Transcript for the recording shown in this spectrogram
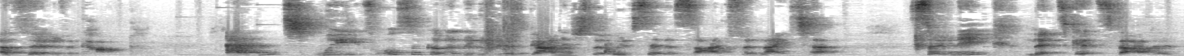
a third of a cup. And we've also got a little bit of garnish that we've set aside for later. So, Nick, let's get started.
